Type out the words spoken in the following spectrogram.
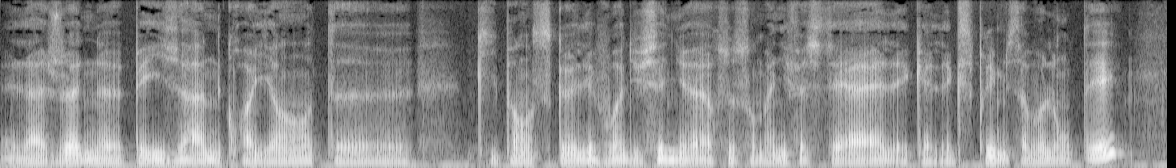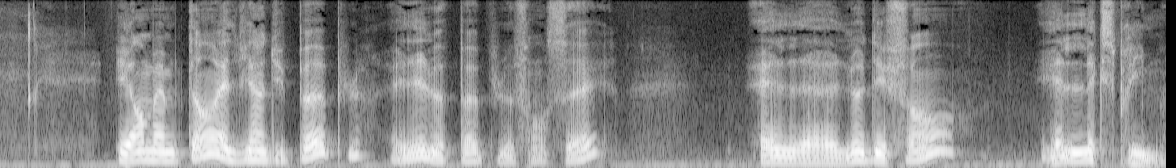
la, jeune paysanne croyante euh, qui pense que les voix du Seigneur se sont manifestées à elle et qu'elle exprime sa volonté. Et en même temps, elle vient du peuple, elle est le peuple français, elle euh, le défend et elle l'exprime.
